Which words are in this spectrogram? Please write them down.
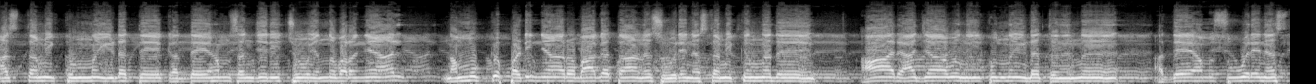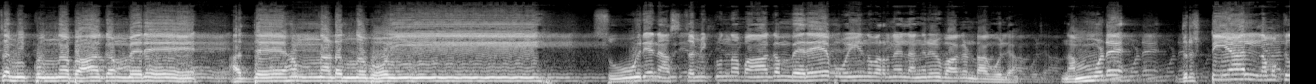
അസ്തമിക്കുന്ന ഇടത്തേക്ക് അദ്ദേഹം സഞ്ചരിച്ചു എന്ന് പറഞ്ഞാൽ നമുക്ക് പടിഞ്ഞാറ് ഭാഗത്താണ് സൂര്യൻ അസ്തമിക്കുന്നത്. ആ രാജാവ് നിൽക്കുന്ന ഇടത്ത് നിന്ന് അദ്ദേഹം സൂര്യൻ അസ്തമിക്കുന്ന ഭാഗം വരെ അദ്ദേഹം നടന്നുപോയി. സൂര്യൻ അസ്തമിക്കുന്ന ഭാഗം വരെ പോയി എന്ന് പറഞ്ഞാൽ അങ്ങനെ ഒരു ഭാഗം ഉണ്ടാകൂല. നമ്മുടെ ദൃഷ്ടിയാൽ നമുക്ക്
